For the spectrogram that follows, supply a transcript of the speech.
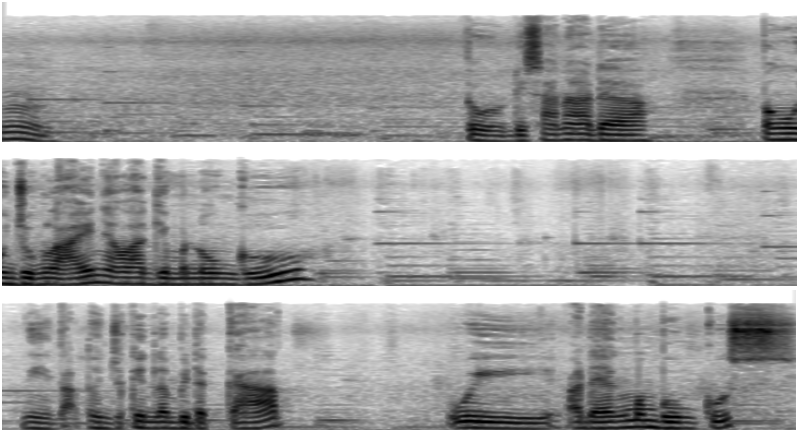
hmm Tuh, di sana ada pengunjung lain yang lagi menunggu. Nih, tak tunjukin lebih dekat. Wih, ada yang membungkus.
